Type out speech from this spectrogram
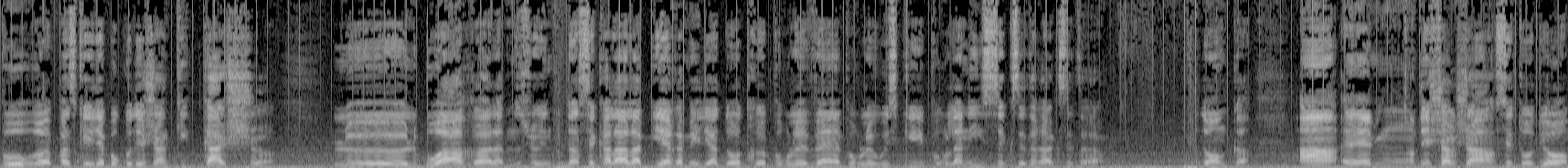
pour euh, parce qu'il y a beaucoup de gens qui cachent le, boire. Euh, dans ces cas-là, la bière, mais il y a d'autres pour le vin, pour le whisky, pour l'anis, etc., etc. Donc, en euh, déchargeant cet audio,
